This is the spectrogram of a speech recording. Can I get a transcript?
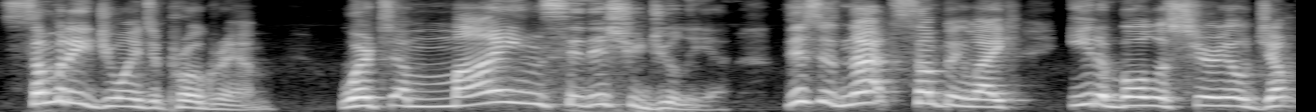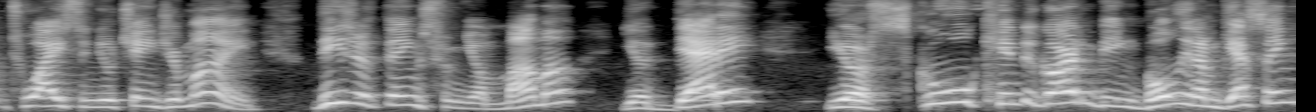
somebody joins a program. where it's a mindset issue, Julia. This is not something like eat a bowl of cereal, jump twice, and you'll change your mind. These are things from your mama, your daddy, your school, kindergarten, being bullied, I'm guessing,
